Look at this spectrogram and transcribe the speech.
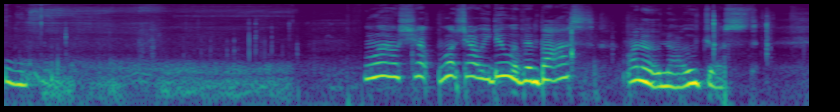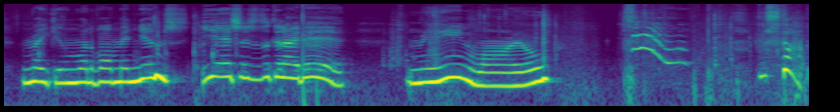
mm. well, shall, what shall we do with him, boss? I don't know, just make him one of our minions. Yes, this is a good idea. Meanwhile... Stop!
